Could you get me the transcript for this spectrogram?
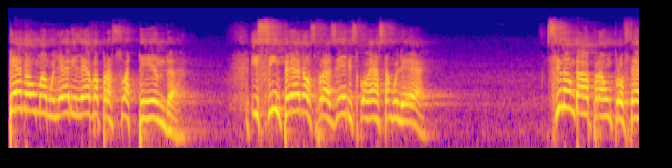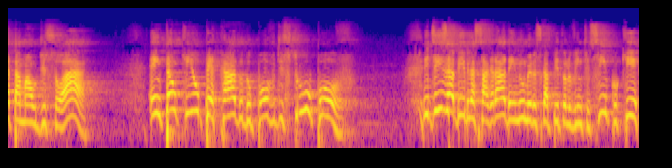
pega uma mulher e leva para sua tenda, e se entrega aos prazeres com essa mulher. Se não dá para um profeta amaldiçoar, então que o pecado do povo destrua o povo. E diz a Bíblia Sagrada, em Números capítulo 25, que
